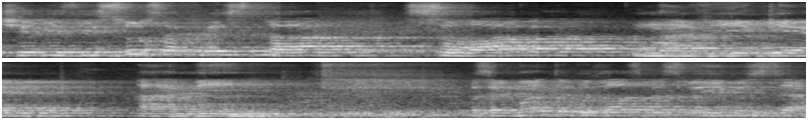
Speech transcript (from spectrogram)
через Ісуса Христа слава навіки. Амінь. Займайте, будь ласка, свої місця.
